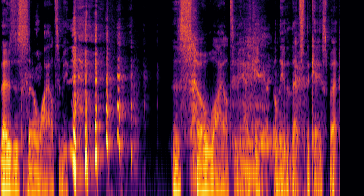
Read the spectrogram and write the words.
That is just so wild to me. is so wild to me. I can't even believe that that's the case. But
